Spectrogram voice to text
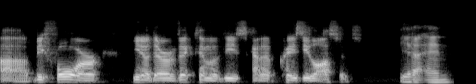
uh, before you know they're a victim of these kind of crazy lawsuits. Yeah, and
